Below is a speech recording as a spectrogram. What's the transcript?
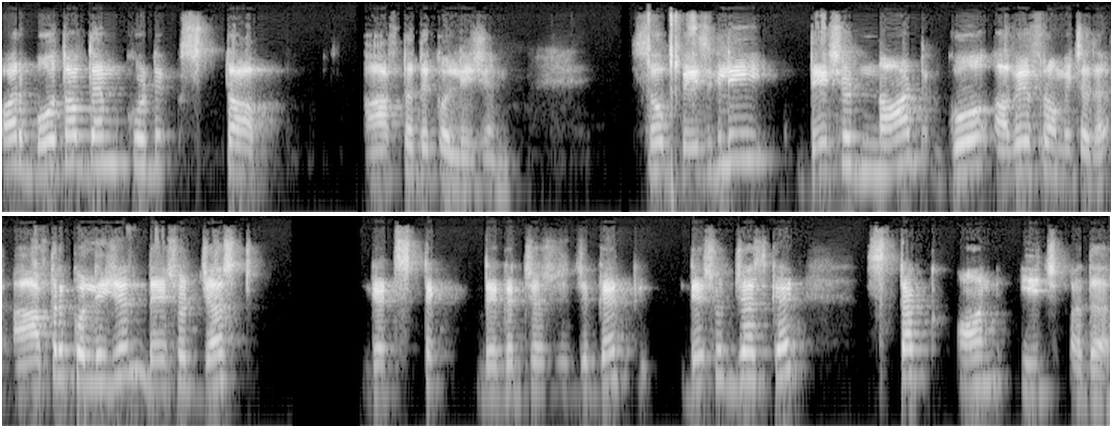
or both of them could stop after the collision. So basically, they should not go away from each other. After collision, they should just get stuck. They could just get. They should just get stuck on each other.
